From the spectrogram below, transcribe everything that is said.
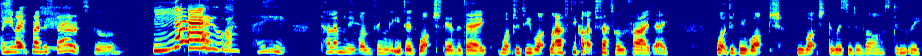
Are you like Fred Astaire at school? No. Hey, tell Emily one thing that you did watch the other day. What did you watch? Well, after you got upset on Friday, what did we watch? We watched The Wizard of Oz, didn't we?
